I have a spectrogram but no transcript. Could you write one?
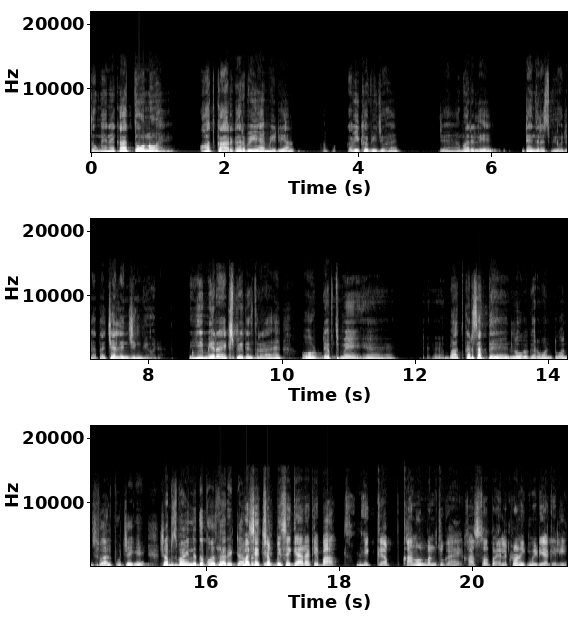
तो मैंने कहा दोनों हैं। बहुत कारगर भी है मीडिया और कभी कभी जो है जो है हमारे लिए डेंजरस भी हो जाता है चैलेंजिंग भी हो जाता है। तो ये मेरा एक्सपीरियंस रहा है और डेप्थ में बात कर सकते हैं लोग अगर वन टू वन सवाल पूछेंगे। शम्स भाई ने तो बहुत सारे वैसे छब्बीस से ग्यारह के बाद एक कानून बन चुका है खासतौर पर इलेक्ट्रॉनिक मीडिया के लिए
